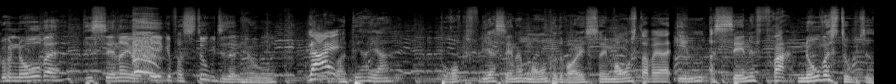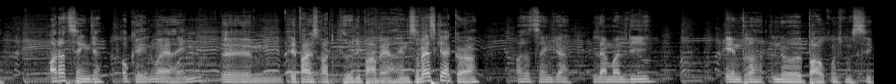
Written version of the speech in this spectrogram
Gonova, de sender jo ikke fra studiet den her uge. Nej, Og det har jeg brugt, fordi jeg sender morgen på The Voice. Så i morges, der var jeg inde og sende fra Nova-studiet. Og der tænkte jeg, okay, nu er jeg herinde. Øhm, det er faktisk ret kedeligt bare at være herinde. Så hvad skal jeg gøre? Og så tænkte jeg, lad mig lige ændre noget baggrundsmusik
